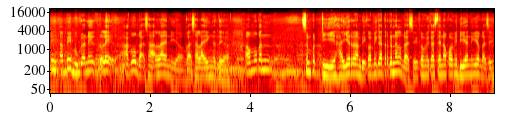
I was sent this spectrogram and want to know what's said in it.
Eh tapi bukannya lek aku nggak salah nih ya, nggak salah inget ya. Kamu kan sempet di hire ambil komika terkenal nggak sih? Komika stand up comedian iya nggak sih?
